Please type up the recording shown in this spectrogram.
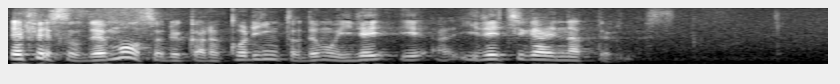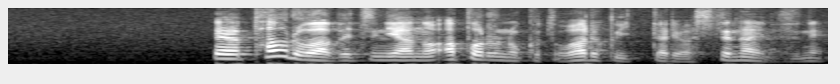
エフェソでもそれからコリントでも入れ入れ違いになってるんです。パウロは別にあのアポロのことを悪く言ったりはしてないんですね。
